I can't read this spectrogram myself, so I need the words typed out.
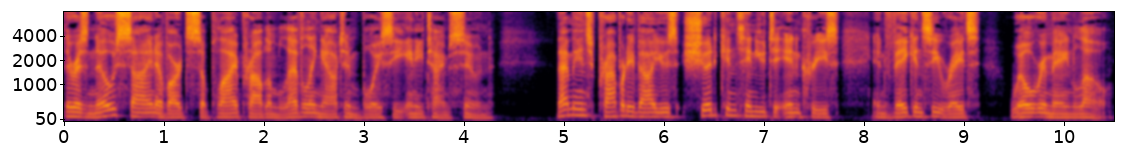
there is no sign of our supply problem leveling out in Boise anytime soon. That means property values should continue to increase and vacancy rates will remain low,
